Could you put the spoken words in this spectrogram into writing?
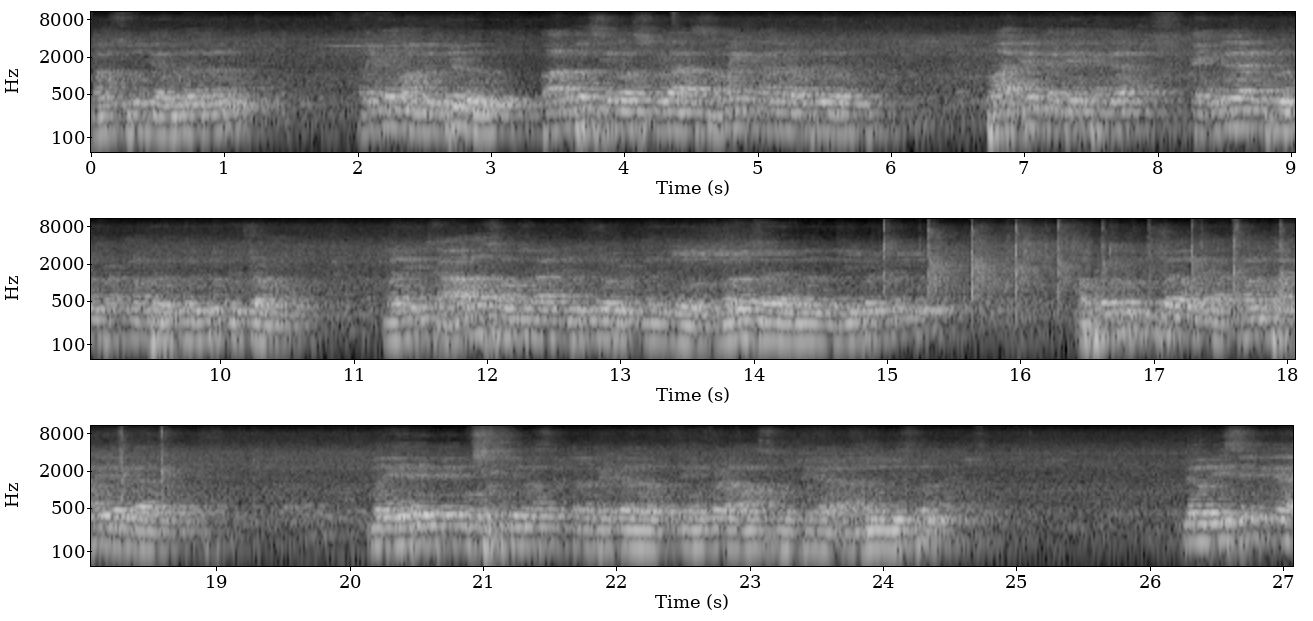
మనస్ఫూర్తి అభినందనలు. అలాగే మా మిత్రుడు పార్వ శ్రీనివాస్ కూడా సమైక్యాలప్పుడు పార్టీ అతీతంగా తెంగారెడ్డి పట్టణం ప్రభుత్వంతో కూర్చోవడం. మరి చాలా సంవత్సరాలు కూర్చోబెట్టినందుకు మరోసారి అభినందనలు తెలియబడుతుంది అప్పుడు కూర్చోవాలని అర్థం పార్టీలే కాదు. మరి ఏదైతే ముప్పై శ్రీనివాస్ గారు పెట్టారో నేను కూడా మనస్ఫూర్తిగా అభినందిస్తూ మేము రీసెంట్గా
